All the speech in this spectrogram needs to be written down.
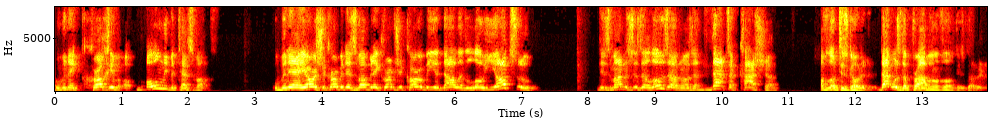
Ubnei krachim only b'tesvav. Ubnei ayaros shekar b'tesvav b'nei kram shekar b'yudalid lo yatsu. Dismanish is a lozad That's a kasha of Lotus Godaду. That was the problem of Lo Sisgodedu.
